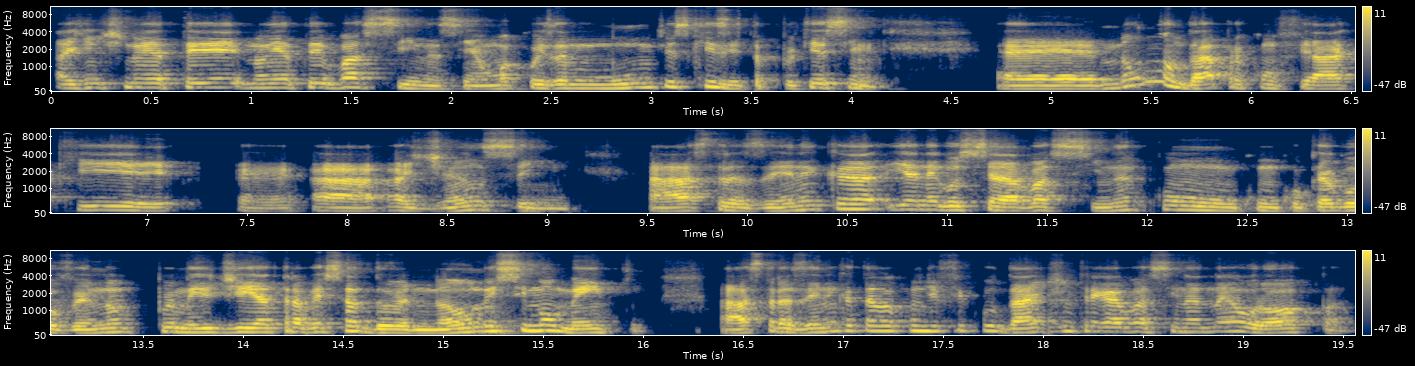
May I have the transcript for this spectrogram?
a gente não ia ter, não ia ter vacina, assim, é uma coisa muito esquisita, porque, assim, é, não, não dá para confiar que é, a, a Janssen, a AstraZeneca ia negociar a vacina com, com qualquer governo por meio de atravessador, não nesse momento. A AstraZeneca estava com dificuldade de entregar vacina na Europa.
